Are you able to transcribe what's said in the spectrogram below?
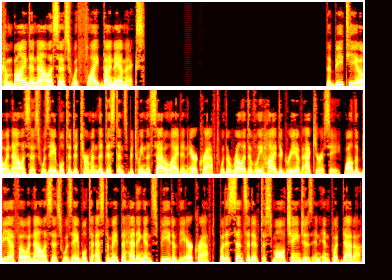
Combined analysis with flight dynamics. The BTO analysis was able to determine the distance between the satellite and aircraft with a relatively high degree of accuracy, while the BFO analysis was able to estimate the heading and speed of the aircraft, but is sensitive to small changes in input data.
